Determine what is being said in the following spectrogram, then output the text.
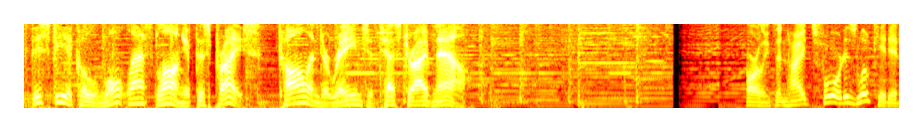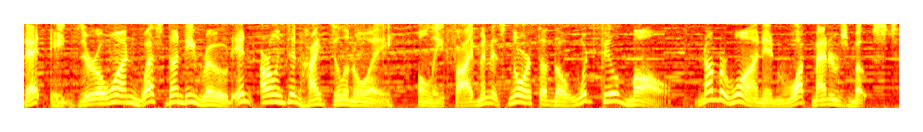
This vehicle won't last long at this price. Call and arrange a test drive now. Arlington Heights Ford is located at 801 West Dundee Road in Arlington Heights, Illinois, only five minutes north of the Woodfield Mall, number one in what matters most.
